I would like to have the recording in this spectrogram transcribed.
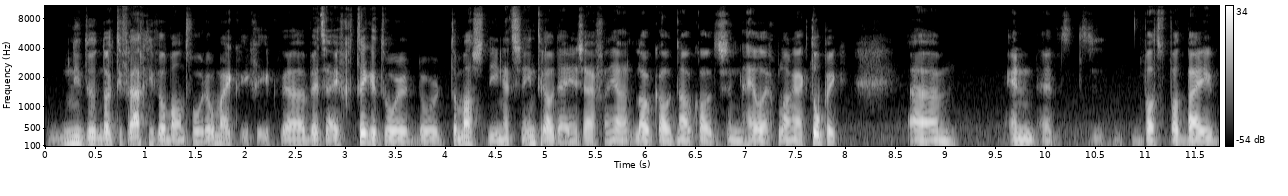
niet dat ik die vraag niet wil beantwoorden, hoor, maar ik, ik, ik eh, werd even getriggerd door, door Thomas, die net zijn intro deed en zei van ja, low-code, no-code is een heel erg belangrijk topic. Ehm, en het, wat, wat bij,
